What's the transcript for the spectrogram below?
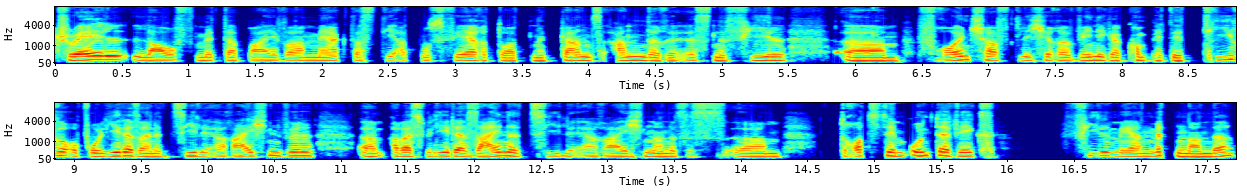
Traillauf mit dabei war, merkt, dass die Atmosphäre dort eine ganz andere ist, eine viel ähm, freundschaftlichere, weniger kompetitive, obwohl jeder seine Ziele erreichen will. Ähm, aber es will jeder seine Ziele erreichen und es ist ähm, trotzdem unterwegs viel mehr ein Miteinander.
